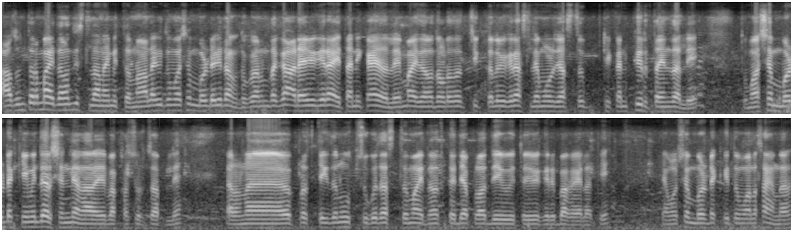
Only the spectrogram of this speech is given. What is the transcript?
अजून तर मैदानात दिसला नाही मित्रांनो. आला की तुम्हाला शंभर टक्के सांगतो कारण आता गाड्या वगैरे आहेत आणि काय झालं आहे मैदानात थोडं चिखल वगैरे असल्यामुळे जास्त ठिकाणी फिरता येईन झाले. तुम्हाला शंभर टक्के मी दर्शन देणार आहे बाकासूरचं आपले. कारण प्रत्येकजण उत्सुकच असतं मैदानात कधी आपला देव येतो वगैरे बघायला ते. त्यामुळे शंभर टक्के तुम्हाला सांगणार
